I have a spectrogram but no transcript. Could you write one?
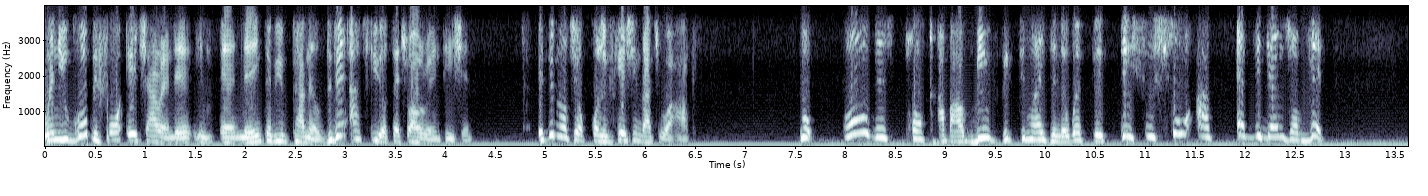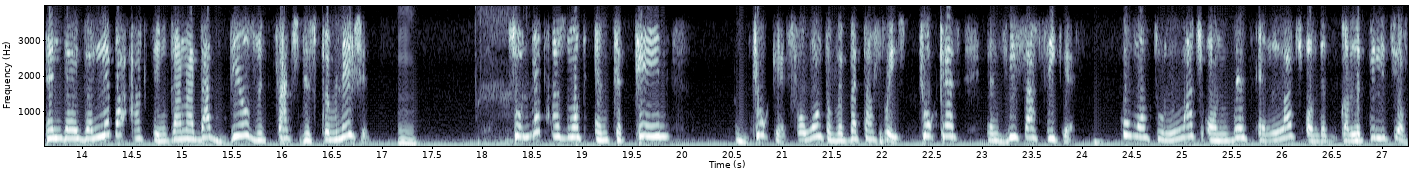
when you go before HR and the, and the interview panel, do they ask you your sexual orientation? Is it not your qualification that you are asked? So all this talk about being victimized in the workplace, they should show us evidence of it. And there's a labor act in Ghana that deals with such discrimination. Hmm. So let us not entertain jokers, for want of a better phrase, jokers and visa seekers who want to latch on this and latch on the gullibility of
